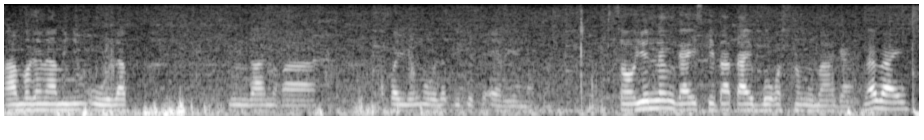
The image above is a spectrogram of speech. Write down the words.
Aabangan namin yung ulap. Yung gaano ka kapal yung ulap dito sa area na to. So, yun lang guys. Kita tayo bukas ng umaga. Bye-bye!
